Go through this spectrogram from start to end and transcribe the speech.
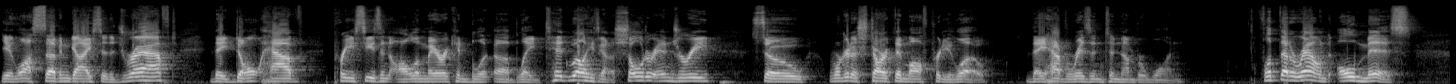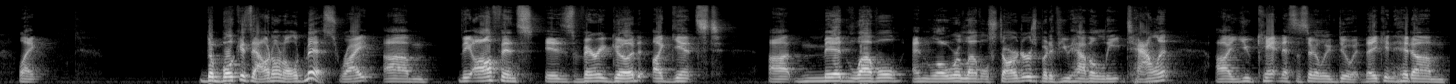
they lost seven guys to the draft. They don't have preseason All American uh, Blade Tidwell. He's got a shoulder injury. So we're going to start them off pretty low. They have risen to number one. Flip that around, Ole Miss. Like, the book is out on Ole Miss, right? Um, the offense is very good against uh, mid level and lower level starters, but if you have elite talent, uh, you can't necessarily do it. They can hit um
